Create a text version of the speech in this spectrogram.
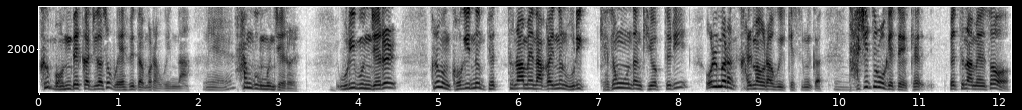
그먼 데까지 가서 왜 회담을 하고 있나? 예. 한국 문제를 우리 문제를 그러면 거기 있는 베트남에 나가 있는 우리 개성공단 기업들이 얼마나 갈망을 하고 있겠습니까? 다시 들어오겠대요. 게- 베트남에서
